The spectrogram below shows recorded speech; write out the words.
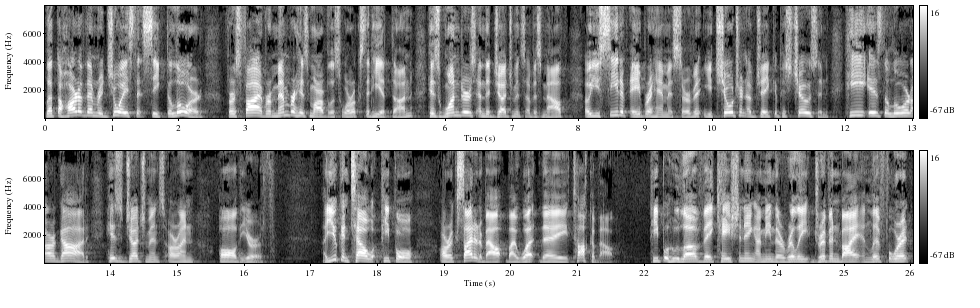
Let the heart of them rejoice that seek the Lord. Verse 5 Remember his marvelous works that he hath done, his wonders and the judgments of his mouth. O ye seed of Abraham his servant, ye children of Jacob his chosen. He is the Lord our God. His judgments are on all the earth. Now, you can tell what people are excited about by what they talk about. People who love vacationing, I mean, they're really driven by it and live for it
